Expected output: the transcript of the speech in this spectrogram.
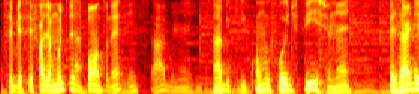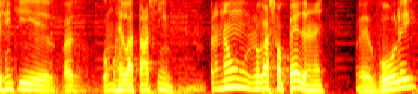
A CBC falha muito nesse Ah, ponto, né? A gente sabe, né? A gente sabe que como foi difícil, né? Apesar de a gente, vamos relatar assim, para não jogar só pedra, né? É, vôlei,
